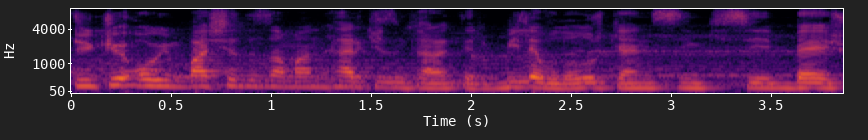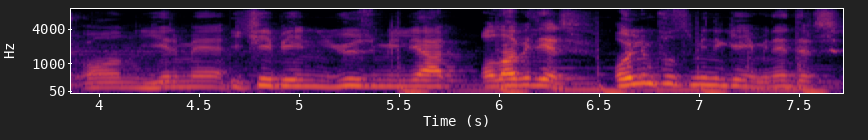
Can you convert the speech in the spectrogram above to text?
Çünkü oyun başladığı zaman herkesin karakteri bir level olurken sizinkisi 5, 10, 20, 2000, 100 milyar olabilir. Olympus mini game'i nedir?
